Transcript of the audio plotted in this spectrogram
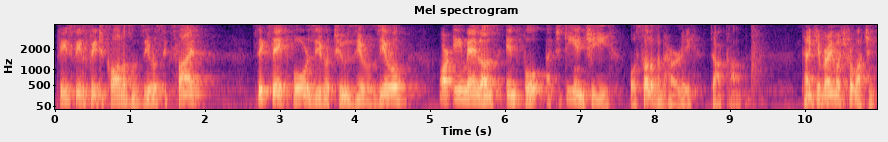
please feel free to call us on 065 684 0200 or email us info at dngosullivanhurley.com. Thank you very much for watching.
